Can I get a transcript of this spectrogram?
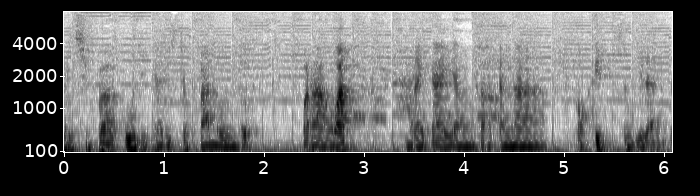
berjibaku di garis depan untuk merawat mereka yang terkena COVID-19.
